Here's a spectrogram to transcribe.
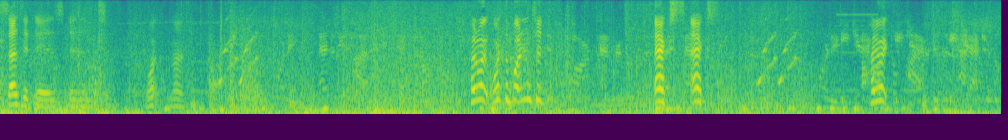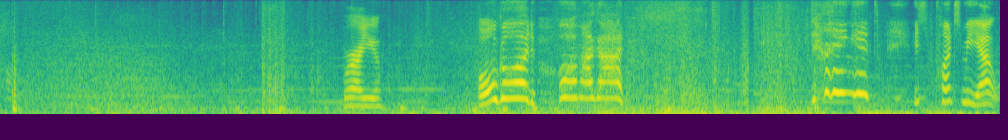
says it is, isn't? What? No. How do I? Where's the button to? X. X. How do I? Where are you? Oh god! Oh my god! Dang it! He just punched me out.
